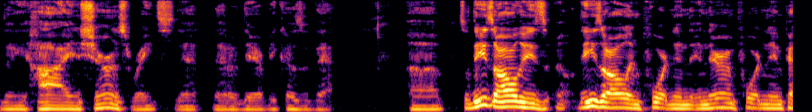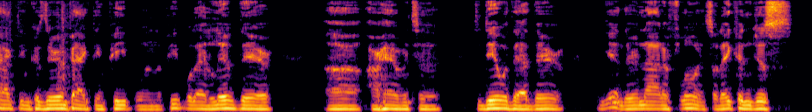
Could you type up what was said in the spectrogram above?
the high insurance rates that that are there because of that. Uh, so these are all these these are all important and, and they're important impacting because they're impacting people and the people that live there uh, are having to to deal with that. They're again they're not affluent, so they couldn't just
